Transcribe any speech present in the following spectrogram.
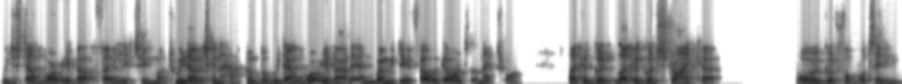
we just don't worry about failure too much. We know it's going to happen but we don't worry about it and when we do fail we go on to the next one. Like a good like a good striker or a good football team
